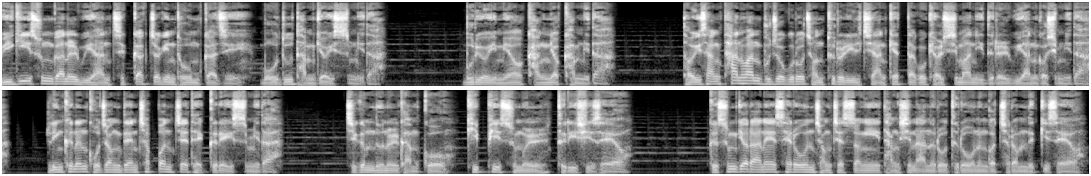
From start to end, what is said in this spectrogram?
위기 순간을 위한 즉각적인 도움까지 모두 담겨 있습니다. 무료이며 강력합니다. 더 이상 탄환 부족으로 전투를 잃지 않겠다고 결심한 이들을 위한 것입니다. 링크는 고정된 첫 번째 댓글에 있습니다. 지금 눈을 감고 깊이 숨을 들이쉬세요. 그 숨결 안에 새로운 정체성이 당신 안으로 들어오는 것처럼 느끼세요.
